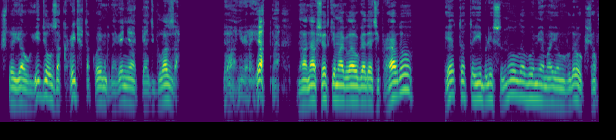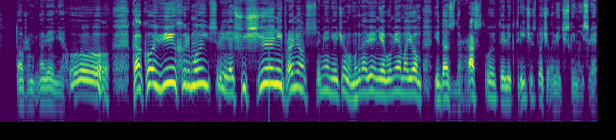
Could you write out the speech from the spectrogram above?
что я увидел, закрыть в такое мгновение опять глаза. Да, невероятно, но она все-таки могла угадать и правду. Это-то и блеснуло в уме моем вдруг, все в то же мгновение. О, какой вихрь мыслей, ощущений пронесся менее чем в мгновение в уме моем, и да здравствует электричество человеческой мысли.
